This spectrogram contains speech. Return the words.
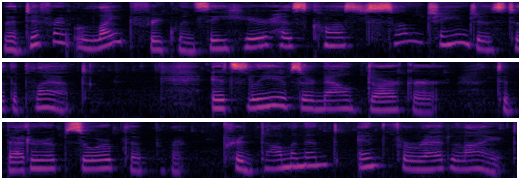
the different light frequency here has caused some changes to the plant. Its leaves are now darker to better absorb the predominant infrared light.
